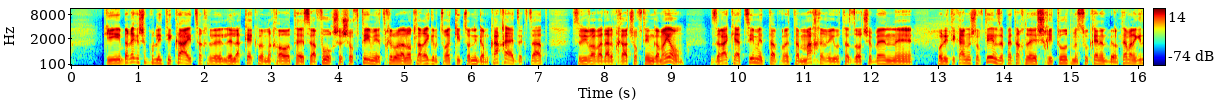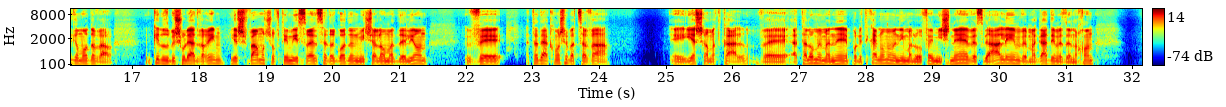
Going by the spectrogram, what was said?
כי ברגע שפוליטיקאי צריך ללקק במרכאות אה, זה הפוך, ששופטים יתחילו לעלות לרגל בצורה קיצונית, גם ככה היה את זה קצת, סביב הוועדה לבחירת שופטים גם היום. זה רק יעצים את, את המאכריות הזאת שבין אה, פוליטיקאים לשופטים, זה פתח לשחיתות מסוכנת ביותר. ואני אגיד גם עוד דבר, כאילו זה בשולי הדברים, יש 700 שופטים בישראל, סדר גודל משלום עד עליון, ואתה יודע, כמו שבצבא, אה, יש רמטכ"ל, ואתה לא ממנה, פוליטיקאים לא ממנים אלופי משנה וסגאלים ומג"דים וזה, נכון?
